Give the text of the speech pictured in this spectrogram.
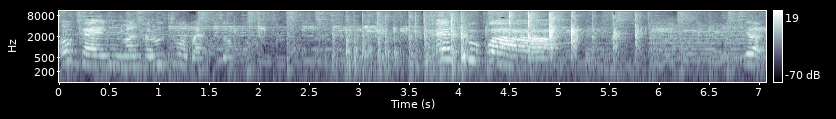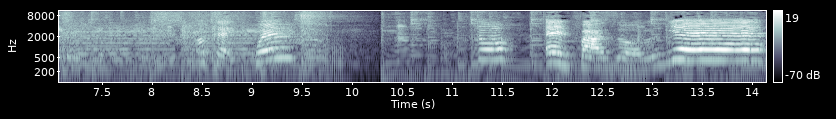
Ok, mi manca l'ultimo pezzo. Ecco qua! Grazie Lucia. Ok, questo è il puzzle. Yeah!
